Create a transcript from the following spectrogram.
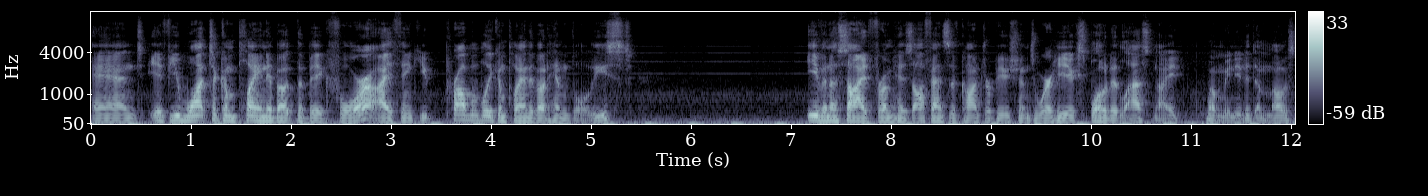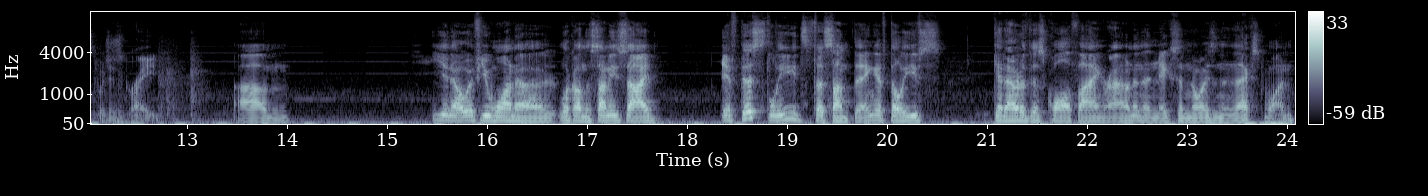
And if you want to complain about the big four, I think you probably complain about him the least. Even aside from his offensive contributions, where he exploded last night when we needed him most, which is great. Um, you know, if you want to look on the sunny side, if this leads to something, if the Leafs get out of this qualifying round and then make some noise in the next one,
